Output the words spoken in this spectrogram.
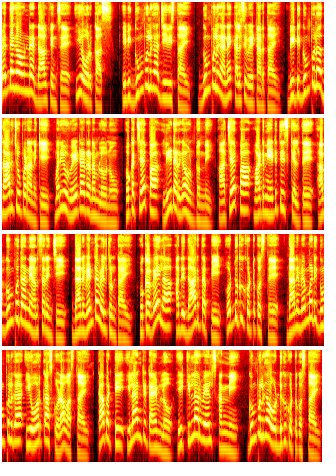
పెద్దగా ఉండే డాల్ఫిన్సే ఈ ఓర్కాస్. ఇవి గుంపులుగా జీవిస్తాయి గుంపులుగానే కలిసి వేటాడతాయి. వీటి గుంపులో దారి చూపడానికి మరియు వేటాడడంలోనూ ఒక చేప లీడర్గా ఉంటుంది. ఆ చేప వాటిని ఎటు తీసుకెళ్తే ఆ గుంపు దాన్ని అనుసరించి దాని వెంట వెళ్తుంటాయి. ఒకవేళ అది దారి తప్పి ఒడ్డుకు కొట్టుకొస్తే దాని వెమ్మడి గుంపులుగా ఈ ఓర్కాస్ కూడా వస్తాయి. కాబట్టి ఇలాంటి టైంలో ఈ కిల్లర్ వేల్స్ అన్ని గుంపులుగా ఒడ్డుకు కొట్టుకొస్తాయి.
